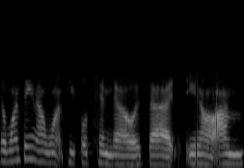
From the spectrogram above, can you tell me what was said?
the one thing I want people to know is that, you know, I'm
